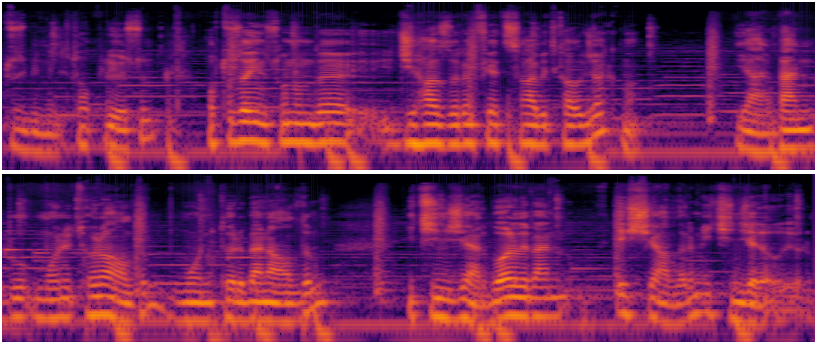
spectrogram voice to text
30 bin lira topluyorsun. 30 ayın sonunda cihazların fiyatı sabit kalacak mı? Yani ben bu monitörü aldım. Bu monitörü ben aldım. İkinci el. Bu arada ben eşyalarımı ikinci el alıyorum.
